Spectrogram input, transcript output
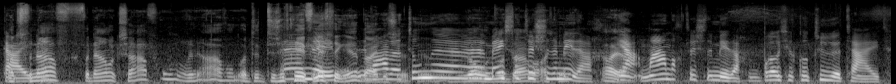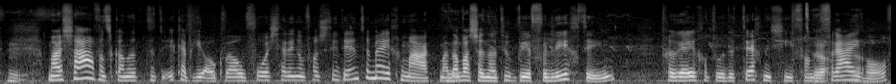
kijken. vanavond, voornamelijk s'avond of in de avond? Want het is Eh, geen verlichting nee, hè? We bij, dus hadden toen eh, meestal tussen de middag. Oh, ja. ja. maandag tussen de middag. Broodje cultuurtijd. Hm. Maar s'avonds kan het. Ik heb hier ook wel voorstellingen van studenten meegemaakt. Maar dan Hm. was er natuurlijk weer verlichting. Geregeld door de technici van de Vrijhof.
